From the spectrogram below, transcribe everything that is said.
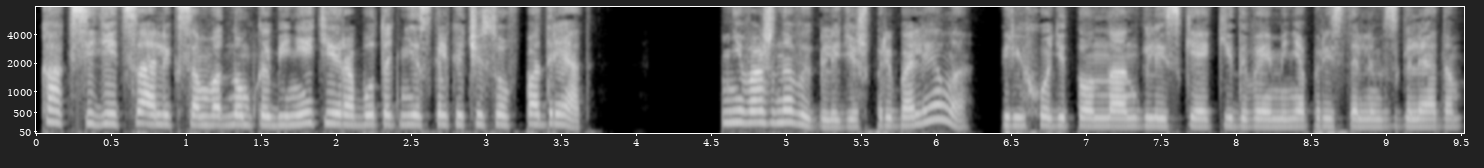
Как сидеть с Алексом в одном кабинете и работать несколько часов подряд? «Неважно выглядишь, приболела?» — переходит он на английский, окидывая меня пристальным взглядом.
